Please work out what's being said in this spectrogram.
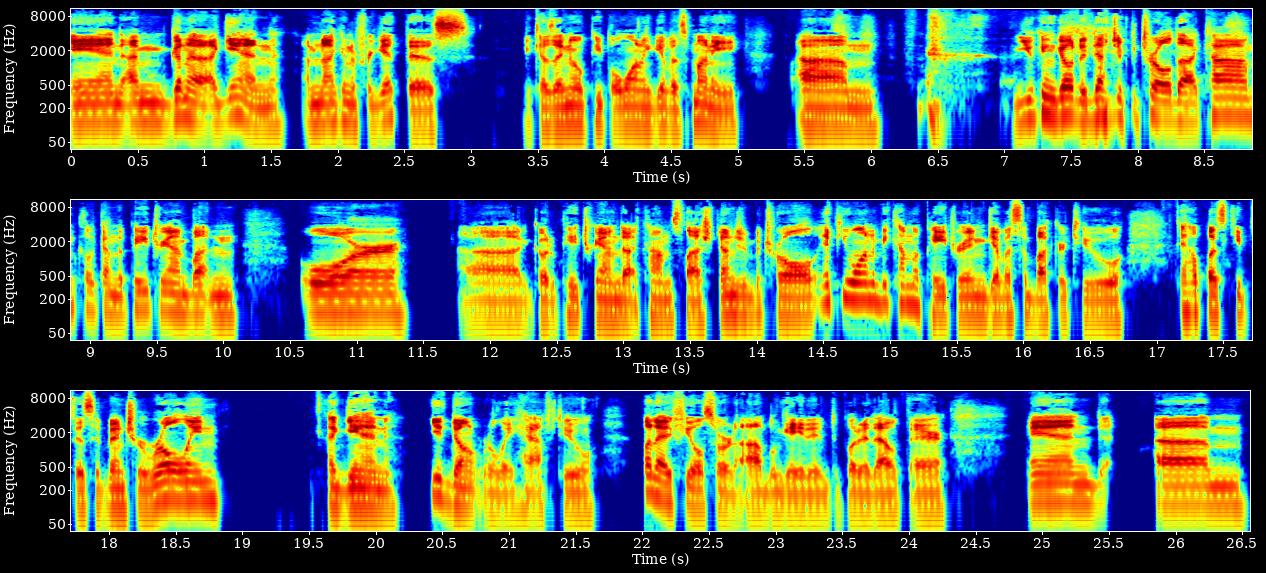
And I'm gonna again, I'm not gonna forget this because I know people want to give us money. Um, you can go to dungeonpatrol.com, click on the Patreon button, or uh, go to patreon.com slash dungeon patrol. If you want to become a patron, give us a buck or two to help us keep this adventure rolling. Again, you don't really have to, but I feel sort of obligated to put it out there. And um,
